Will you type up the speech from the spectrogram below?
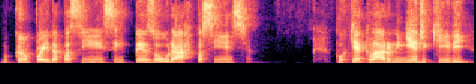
no campo aí da paciência, entesourar paciência. Porque, é claro, ninguém adquire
